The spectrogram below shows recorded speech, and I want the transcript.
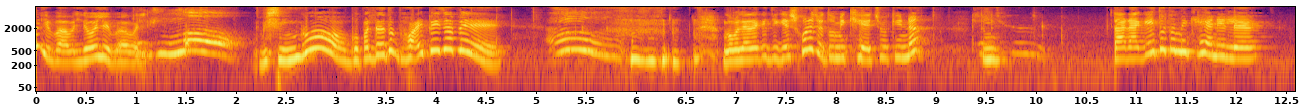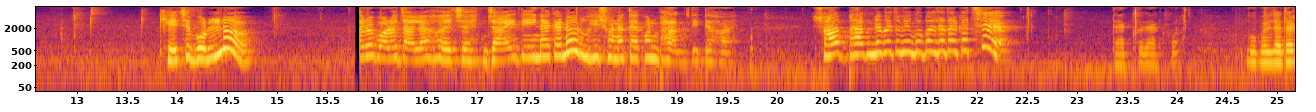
ওলে বাবলি ওলে বাবলি। তুমি সিংহ। গোপাল দাদা তো ভয় পেয়ে যাবে। গোপাল দাদাকে জিজ্ঞেস করেছ তুমি খেয়েছো কি না তুমি তার আগেই তো তুমি খেয়ে নিলে। খেয়েছে বলল? আরও বড় জ্বালা হয়েছে। যাই দিই না কেন রুহি সোনাকে এখন ভাগ দিতে হয়। সব ভাগ নেবে তুমি গোপাল দাদার কাছে? দেখো দেখো। গোপাল দাদার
